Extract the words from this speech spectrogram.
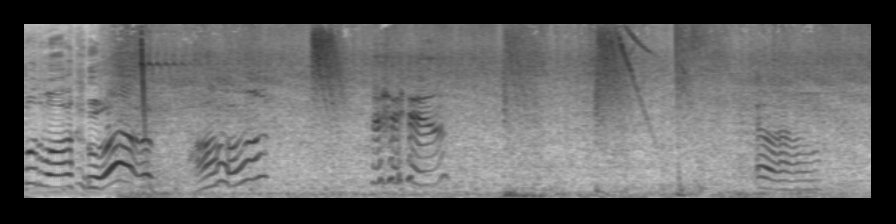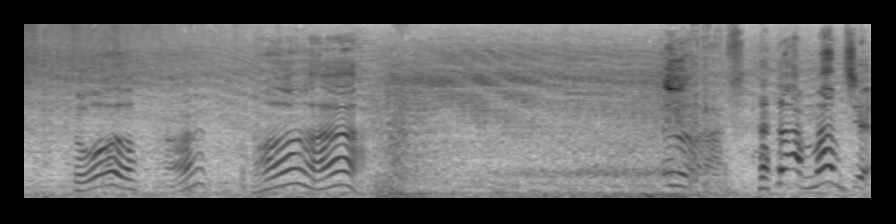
pudło! O, o, o, a, o, a. Haha, Mam cię!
